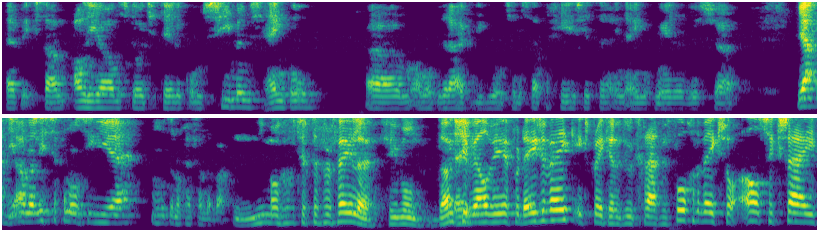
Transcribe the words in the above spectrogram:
heb ik staan Allianz, Deutsche Telekom, Siemens, Henkel. Um, allemaal bedrijven die bij ons in de strategie zitten in één of meerdere. Dus uh, ja, die analisten van ons die, uh, moeten nog even aan de bak. Niemand hoeft zich te vervelen, Simon. Dank je wel weer voor deze week. Ik spreek je natuurlijk graag weer volgende week. Zoals ik zei,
